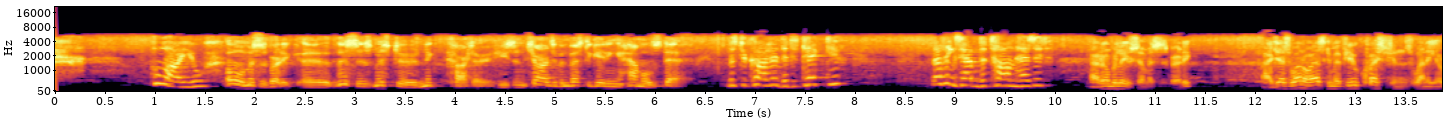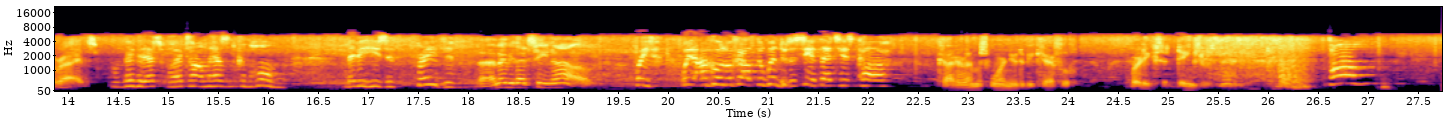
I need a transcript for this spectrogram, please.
Who are you? Oh, Mrs. Burdick, uh, this is Mr. Nick Carter. He's in charge of investigating Hamill's death. Mr. Carter, the detective? Nothing's happened to Tom, has it? I don't believe so, Mrs. Burdick. I just want to ask him a few questions when he arrives. Well, maybe that's why Tom hasn't come home. Maybe he's afraid of... Uh, maybe that's he now. Wait, wait, I'll go look out the window to see if that's his car. Carter, I must warn you to be careful. Burdick's a dangerous man. Tom!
